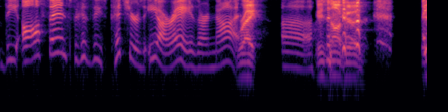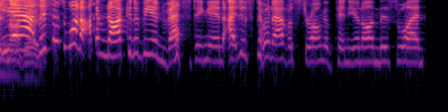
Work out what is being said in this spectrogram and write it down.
the offense? Because these pitchers' ERAs are not right. Uh, it's not good. yeah, this is what I'm not going to be investing in. I just don't have a strong opinion on this one.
